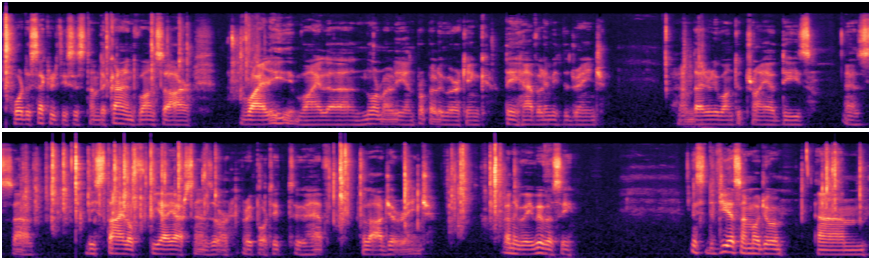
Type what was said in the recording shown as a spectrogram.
for the security system the current ones are while, while uh, normally and properly working they have a limited range and I really want to try out these as uh, this style of PIR sensor reported to have a larger range. Anyway, we will see. This is the GSM module. Um,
